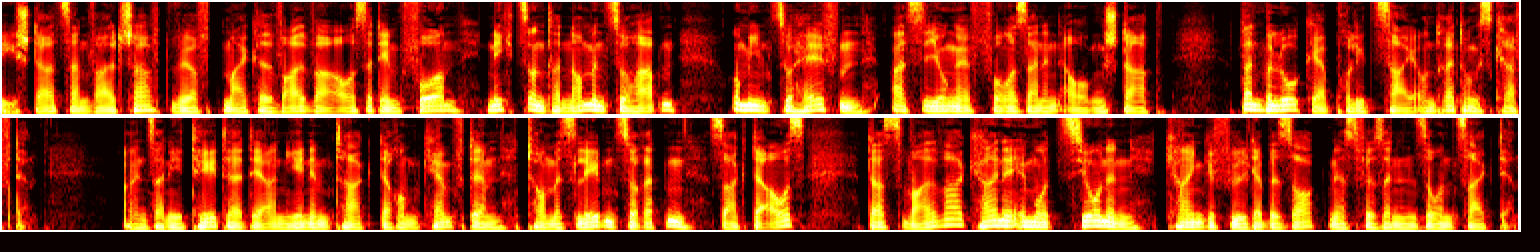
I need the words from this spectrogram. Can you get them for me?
Die Staatsanwaltschaft wirft Michael Walwa außerdem vor, nichts unternommen zu haben, um ihm zu helfen, als der Junge vor seinen Augen starb. Dann belog er Polizei und Rettungskräfte. Ein Sanitäter, der an jenem Tag darum kämpfte, Thomas Leben zu retten, sagte aus, dass Walwa keine Emotionen, kein Gefühl der Besorgnis für seinen Sohn zeigte.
